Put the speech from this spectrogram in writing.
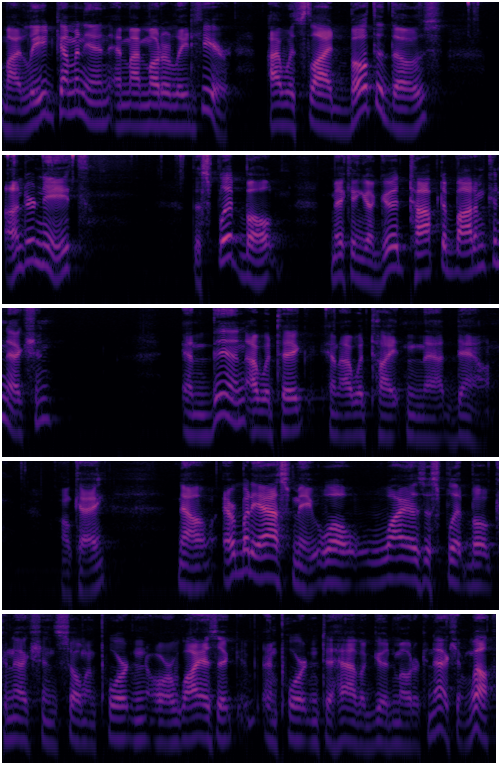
my lead coming in and my motor lead here. I would slide both of those underneath the split bolt, making a good top to bottom connection. And then I would take and I would tighten that down, okay? Now, everybody asks me, well, why is a split bolt connection so important or why is it important to have a good motor connection? Well,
